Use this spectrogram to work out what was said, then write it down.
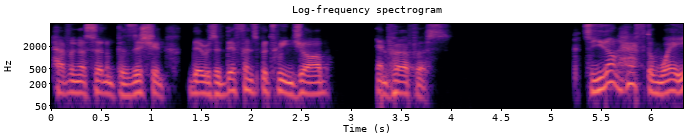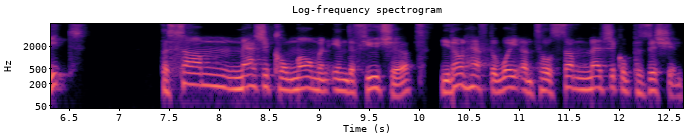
having a certain position. There is a difference between job and purpose. So you don't have to wait for some magical moment in the future. You don't have to wait until some magical position.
